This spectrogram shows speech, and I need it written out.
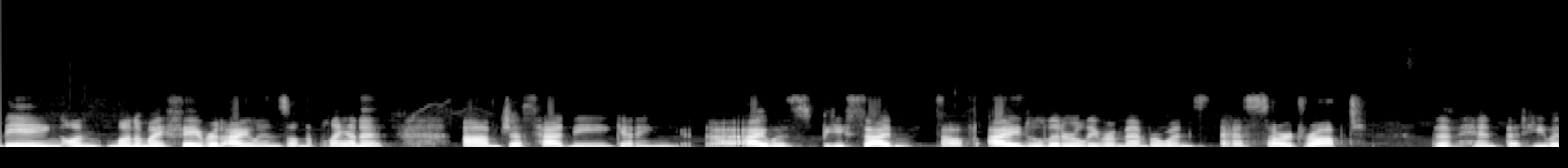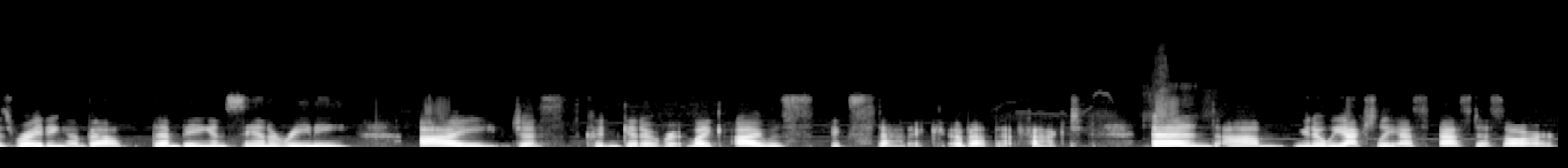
being on one of my favorite islands on the planet um, just had me getting, I was beside myself. I literally remember when SR dropped the hint that he was writing about them being in Santorini. I just couldn't get over it. Like, I was ecstatic about that fact. And, um, you know, we actually asked, asked SR.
